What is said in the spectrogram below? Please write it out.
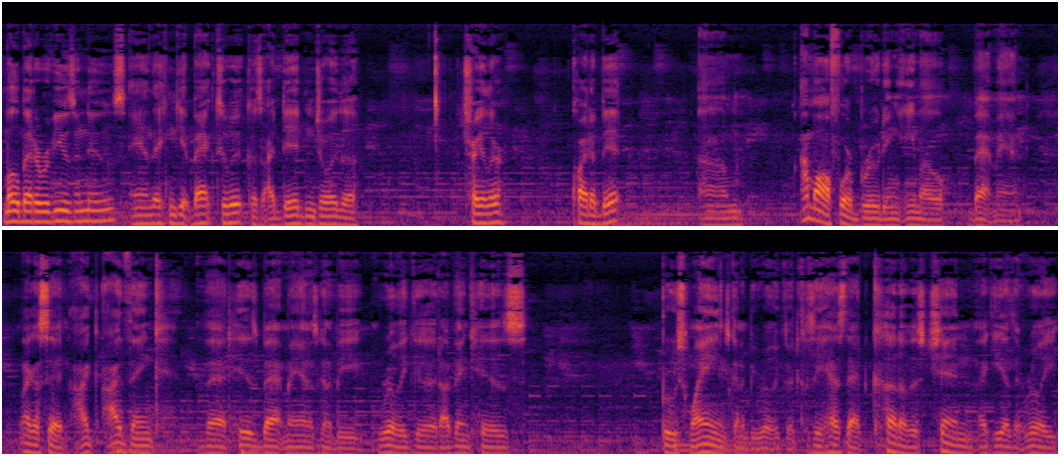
Mo Better Reviews and News, and they can get back to it because I did enjoy the trailer quite a bit. Um, I'm all for brooding emo Batman. Like I said, I I think that his Batman is going to be really good. I think his Bruce Wayne's going to be really good because he has that cut of his chin, like he has that really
